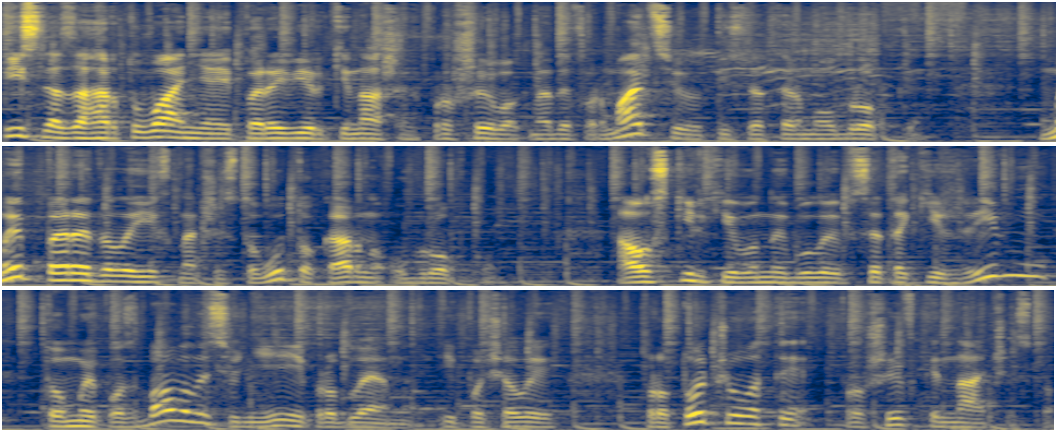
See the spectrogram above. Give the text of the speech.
Після загартування і перевірки наших прошивок на деформацію після термообробки, ми передали їх на чистову токарну обробку. А оскільки вони були все такі ж рівні, то ми позбавились однієї проблеми і почали проточувати прошивки начисто.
